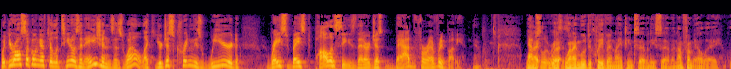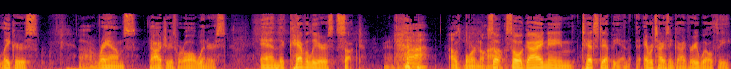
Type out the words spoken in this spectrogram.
But you're also going after Latinos and Asians as well. Like, you're just creating these weird race-based policies that are just bad for everybody. when Absolute I, when- racism. when I moved to Cleveland in 1977, I'm from LA. Lakers, uh, Rams, Dodgers were all winners, and the Cavaliers sucked. I was born in Ohio. So, so a guy named Ted Stepien, an advertising guy, very wealthy,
